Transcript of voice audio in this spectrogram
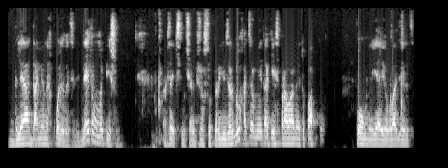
для доменных пользователей. Для этого мы пишем на всякий случай напишу супер юзерду, хотя у меня и так есть права на эту папку. Полный, я ее владелец.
